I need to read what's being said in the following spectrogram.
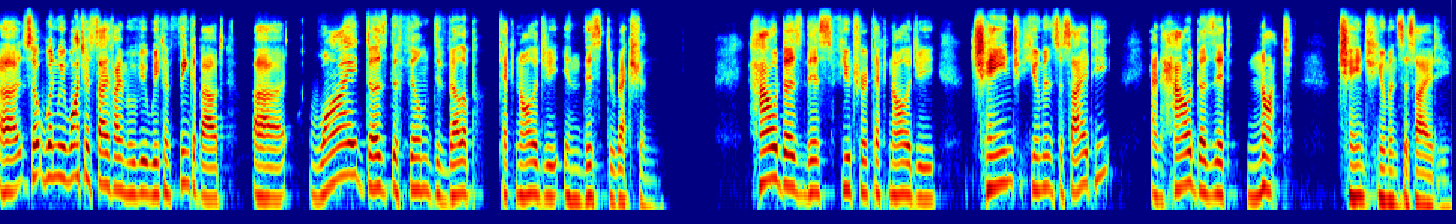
Uh, so when we watch a sci-fi movie, we can think about uh, why does the film develop technology in this direction? How does this future technology change human society? And how does it not change human society?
